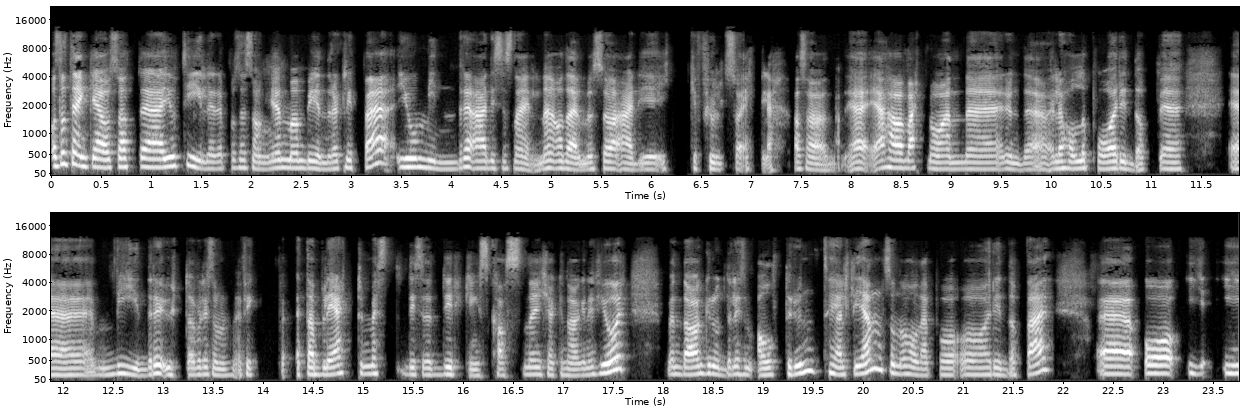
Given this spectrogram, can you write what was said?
Og så tenker jeg også at eh, jo tidligere på sesongen man begynner å klippe, jo mindre er disse sneglene, og dermed så er de ikke fullt så ekle. Altså, jeg, jeg har vært nå en uh, runde, eller holder på å rydde opp uh, uh, videre utover liksom Jeg fikk etablert mest disse dyrkingskassene i kjøkkenhagen i fjor, men da grodde liksom alt rundt helt igjen, så nå holder jeg på å rydde opp der. Uh, og i, i,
